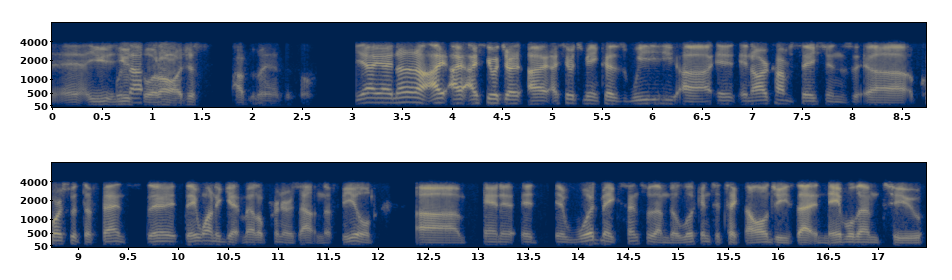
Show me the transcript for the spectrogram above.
uh, useful at all. It just popped in my head. That's all. Yeah, yeah, no, no, no. I, I, I see what you, I, I see what you mean because we, uh, in, in our conversations, uh, of course, with defense, they, they want to get metal printers out in the field, um, and it, it, it would make sense for them to look into technologies that enable them to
